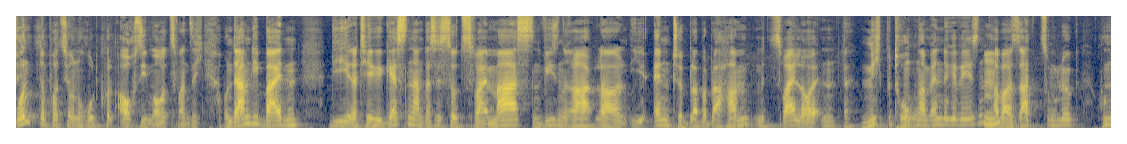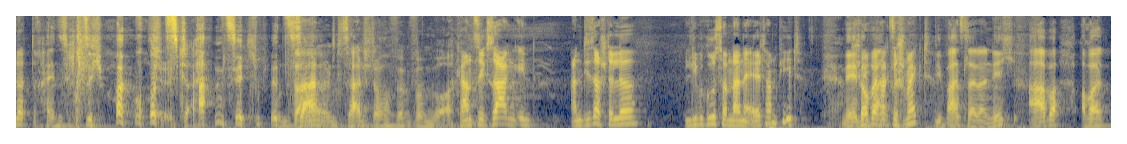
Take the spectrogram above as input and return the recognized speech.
Und eine Portion Rotkohl, auch 7,20 Euro. Und da haben die beiden, die das hier gegessen haben, das ist so zwei Maß, ein Wiesenradler, eine Ente, bla bla bla, haben mit zwei Leuten nicht betrunken am Ende gewesen, aber satt zum Glück, 173,20 Euro Und Zahn, bezahlt. und Zahnstocher auf 5 Euro. Kannst nichts sagen. In, an dieser Stelle, liebe Grüße an deine Eltern, Pete. Nee, ich hoffe, es hat geschmeckt. Die waren es leider nicht, aber, aber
